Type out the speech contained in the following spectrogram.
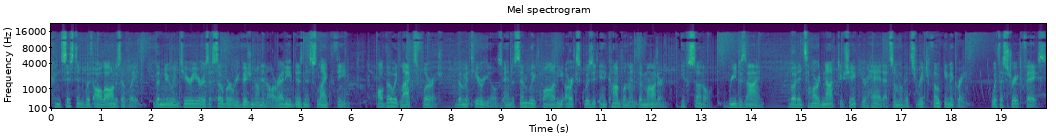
Consistent with all Audis of late, the new interior is a sober revision on an already business-like theme. Although it lacks flourish, the materials and assembly quality are exquisite and complement the modern, if subtle, redesign. But it's hard not to shake your head at some of its rich folk imagery. With a straight face,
